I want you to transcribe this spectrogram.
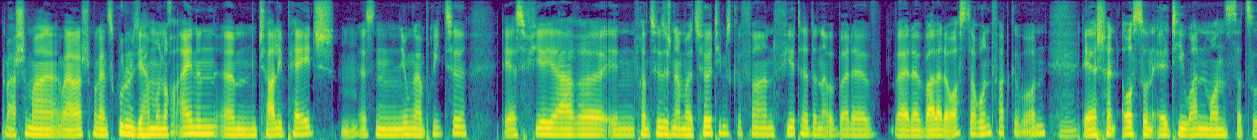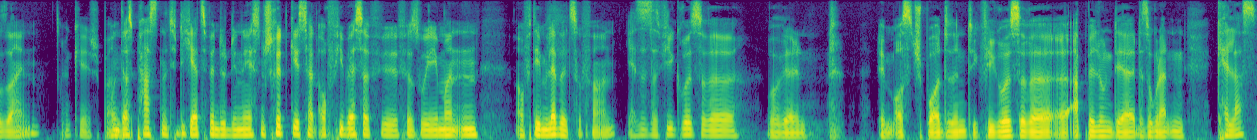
War schon mal, war schon mal ganz gut. Und sie haben auch noch einen, ähm, Charlie Page, Mhm. ist ein junger Brite, der ist vier Jahre in französischen Amateurteams gefahren, vierter dann aber bei der, bei der Waller der Oster Rundfahrt geworden. Mhm. Der scheint auch so ein LT1-Monster zu sein. Okay, spannend. Und das passt natürlich jetzt, wenn du den nächsten Schritt gehst, halt auch viel besser für, für so jemanden. auf dem Level zu fahren. Ja, es ist das viel größere, wo wir im Ostsport sind, die viel größere äh, Abbildung der, des sogenannten Kellers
